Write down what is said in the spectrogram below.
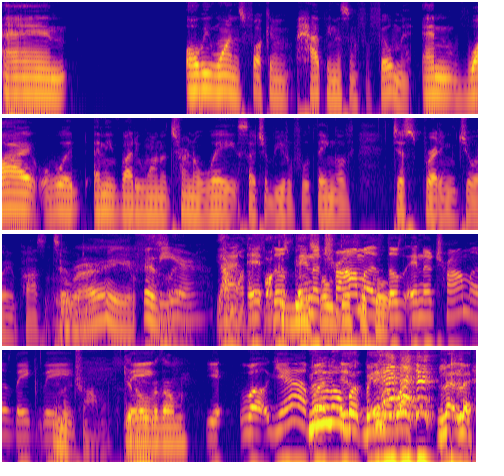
and all we want is fucking happiness and fulfillment. And why would anybody want to turn away such a beautiful thing of just spreading joy and positivity? Right. It's like, Fear. yeah, That- it- motherfuckers those being inner so traumas. difficult. Those inner traumas. They they Inner traumas. Get they- over them. Yeah. Well, yeah. No, but no, no, it's- but, but you know what? Let, let,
